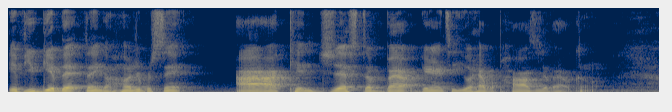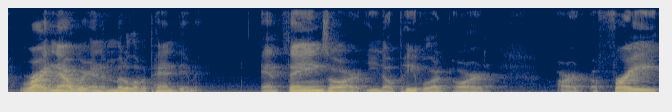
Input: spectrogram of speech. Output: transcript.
if you give that thing 100%, I can just about guarantee you'll have a positive outcome. Right now, we're in the middle of a pandemic and things are you know people are are are afraid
